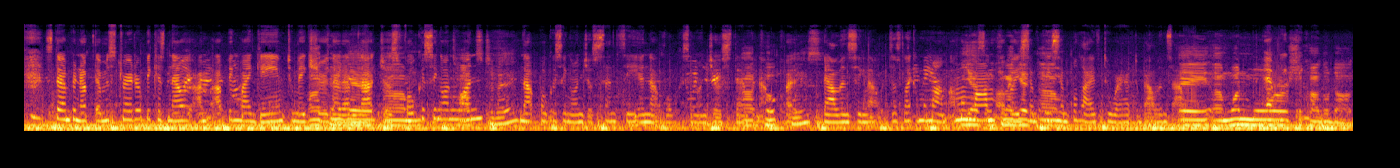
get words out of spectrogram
Stampin' Up demonstrator because now I'm upping my game to make Uh, sure that I'm not just um, focusing on one, today? not focusing on just Scentsy and not focusing on just Stampin' Uh, Coke, Up, but please. balancing out. Just like I'm a mom. I'm a Yes, mom of a get, simply um, simple life to where I have to balance out. A um, one more Everything. Chicago dog.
